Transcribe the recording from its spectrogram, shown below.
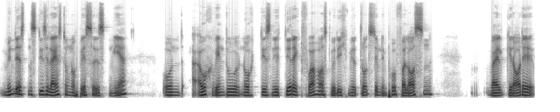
mindestens diese Leistung, noch besser ist mehr. Und auch wenn du noch das nicht direkt vorhast, würde ich mir trotzdem den Puffer lassen, weil gerade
